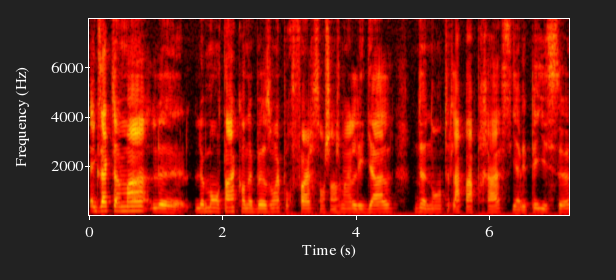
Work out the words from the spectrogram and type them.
exactement le, le montant qu'on a besoin pour faire son changement légal de nom, toute la paperasse. Il avait payé ça.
